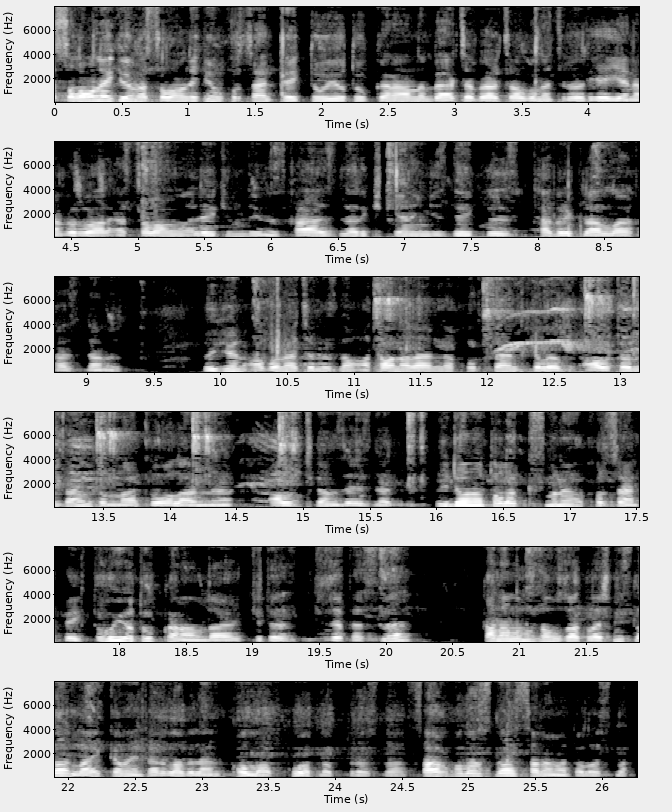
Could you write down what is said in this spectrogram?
assalomu alaykum assalomu alaykum. Xursandbek to youtube kanalining barcha barcha obunachilariga yana bir bor assalomu alaykum deymiz. Azizlar kutganingizdek biz tabriklar loyihasidamiz bugun obunachimizni ota onalarini xursand qilib oltindan qimmat duolarni olib chiqamiz azizlar. Videoni to'liq qismini xursandbek to youtube kanalida kuzatasizlar. Kanalimizdan uzoqlashmaysizlar layk kommentariyalar bilan qo'llab quvvatlab turasizlar. Sog' bo'lasizlar salomat olasizlar.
